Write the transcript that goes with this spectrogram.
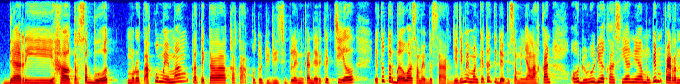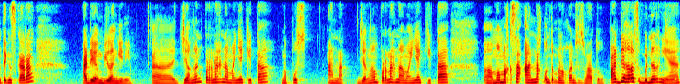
dari hal tersebut menurut aku memang ketika kakakku tuh didisiplinkan dari kecil itu terbawa sampai besar. Jadi memang kita tidak bisa menyalahkan oh dulu dia kasihan ya. Mungkin parenting sekarang ada yang bilang gini, e, jangan pernah namanya kita ngepus anak. Jangan pernah namanya kita uh, memaksa anak untuk melakukan sesuatu. Padahal sebenarnya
